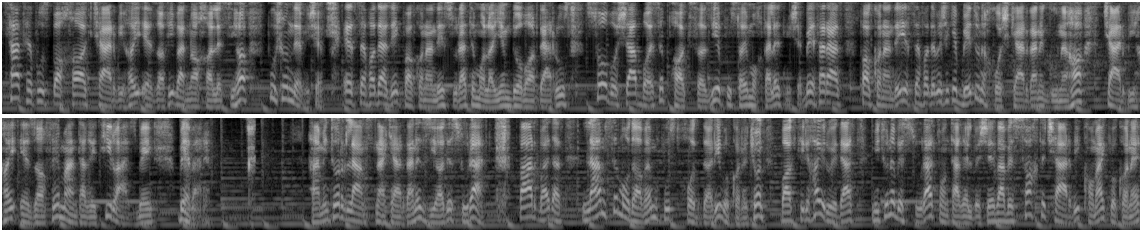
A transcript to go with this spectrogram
سطح پوست با خاک چربی های اضافی و ناخالصی ها پوشونده میشه. استفاده از یک پاک کننده صورت ملایم دو بار در روز صبح و شب باعث پاکسازی پوست های مختلط میشه. بهتر از پاک کننده استفاده بشه که بدون خشک کردن گونه ها چربی های اضافه منطقه تی رو از بین ببره. همینطور لمس نکردن زیاد صورت. فرد باید از لمس مداوم پوست خودداری بکنه چون باکتری های روی دست می‌تونه به صورت منتقل بشه و به ساخت چربی کمک بکنه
